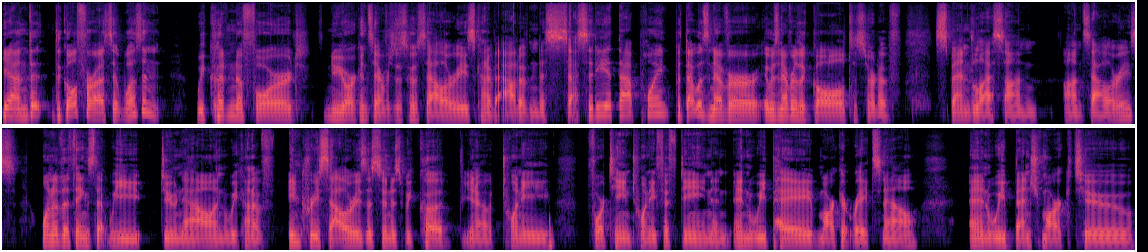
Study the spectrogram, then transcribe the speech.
Yeah, and the, the goal for us, it wasn't we couldn't afford New York and San Francisco salaries kind of out of necessity at that point, but that was never it was never the goal to sort of spend less on on salaries. One of the things that we do now and we kind of increase salaries as soon as we could, you know, 20 2014, 2015, and, and we pay market rates now, and we benchmark to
